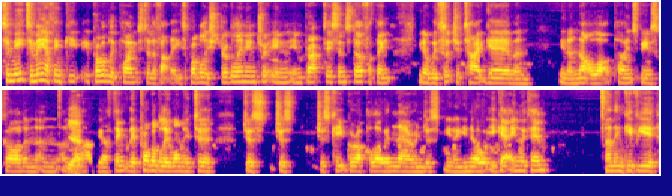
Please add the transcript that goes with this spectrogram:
to me, to me, I think it, probably points to the fact that he's probably struggling in, in in practice and stuff. I think you know with such a tight game and you know not a lot of points being scored and and, and yeah. I think they probably wanted to just just just keep Garoppolo in there and just you know you know what you're getting with him. I think if you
